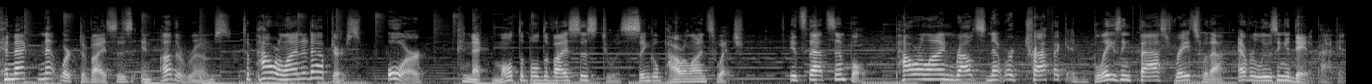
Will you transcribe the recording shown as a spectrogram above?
connect network devices in other rooms to Powerline adapters, or connect multiple devices to a single Powerline switch. It's that simple. Powerline routes network traffic at blazing fast rates without ever losing a data packet.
